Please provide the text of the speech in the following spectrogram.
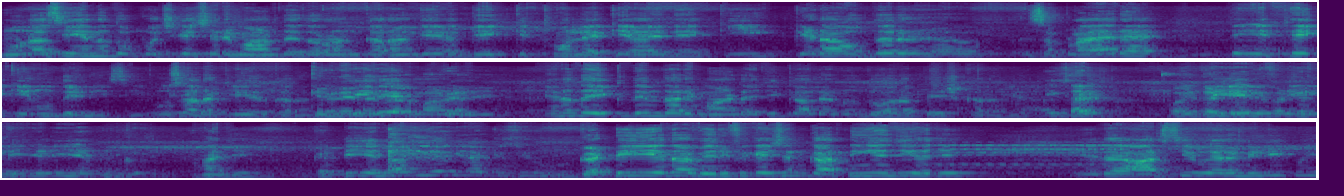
ਹੁਣ ਅਸੀਂ ਇਹਨਾਂ ਤੋਂ ਪੁੱਛ ਕੇ ਰਿਮਾਂਡ ਦੇ ਦੌਰਾਨ ਕਰਾਂਗੇ ਅੱਗੇ ਕਿੱਥੋਂ ਲੈ ਕੇ ਆਏ ਨੇ ਕੀ ਕਿਹੜਾ ਉਧਰ ਸਪਲਾਇਰ ਹੈ ਤੇ ਇੱਥੇ ਕਿਹਨੂੰ ਦੇਣੀ ਸੀ ਉਹ ਸਾਰਾ ਕਲੀਅਰ ਕਰਾਂਗੇ। ਕਿੰਨੇ ਦਿਨ ਦਾ ਰਿਮਾਂਡ ਹੈ ਜੀ? ਇਹਨਾਂ ਦਾ ਇੱਕ ਦਿਨ ਦਾ ਰਿਮਾਂਡ ਹੈ ਜੀ ਕੱਲ ਇਹਨੂੰ ਦੁਬਾਰਾ ਪੇਸ਼ ਕਰਾਂਗੇ। ਸਰ ਕੋਈ ਗੱਡੀ ਜਿਹੜੀ ਹੈ ਹਾਂਜੀ। ਗੱਡੀ ਇਹਨਾਂ ਦੀ ਹੈ ਕਿ ਜਾਂ ਕਿਸੇ ਹੋਰ ਗੱਡੀ ਇਹਦਾ ਵੈਰੀਫਿਕੇਸ਼ਨ ਕਰਨੀ ਹੈ ਜੀ ਹਜੇ। ਇਹਦਾ ਆਰਸੀ ਵਗੈਰਾ ਮਿਲੀ ਕੋਈ?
